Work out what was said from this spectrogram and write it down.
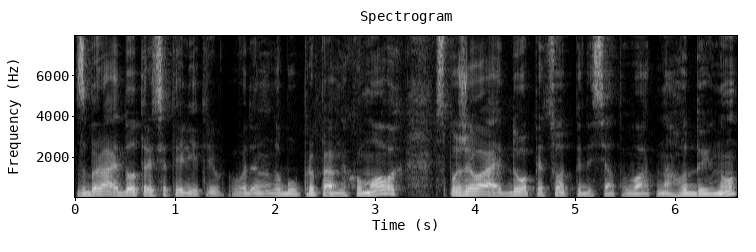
збирає до 30 літрів води на добу при певних умовах, споживає до 550 Вт на годину.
